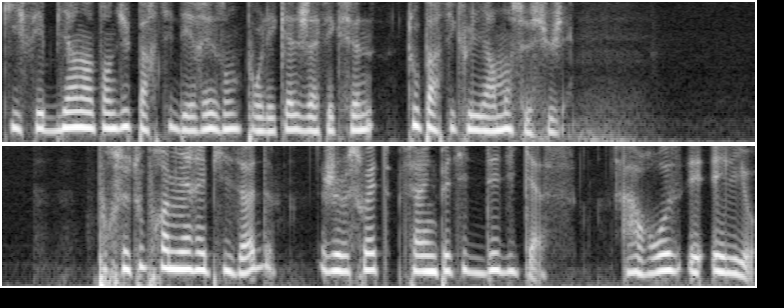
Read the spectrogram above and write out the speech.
qui fait bien entendu partie des raisons pour lesquelles j'affectionne tout particulièrement ce sujet. Pour ce tout premier épisode, je souhaite faire une petite dédicace à Rose et Elio,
